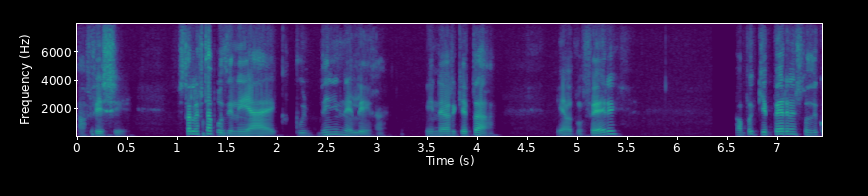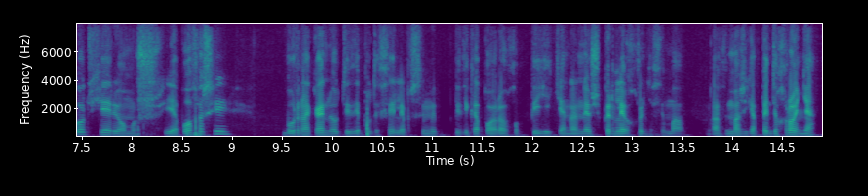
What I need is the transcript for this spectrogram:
αφήσει στα λεφτά που δίνει η ΑΕΚ, που δεν είναι λίγα, είναι αρκετά για να τον φέρει. Από εκεί και πέρα στο δικό του χέρι όμως η απόφαση μπορεί να κάνει οτιδήποτε θέλει από τη στιγμή, ειδικά που ο Αραούχο πήγε και ανανέωσε πριν λίγα χρόνια, θυμά, να θυμάσαι για πέντε χρόνια.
